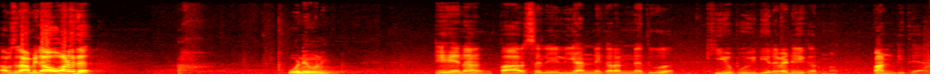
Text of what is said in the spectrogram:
තමුසට අමිලා ඕනේද? ඕනේ ඕනේ. එහෙනම් පාර්සලේ ලියන්නේ කරන්නේ නැතුව කියපු විදියට වැඩේ කරනවා පණ්ඩිතයා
